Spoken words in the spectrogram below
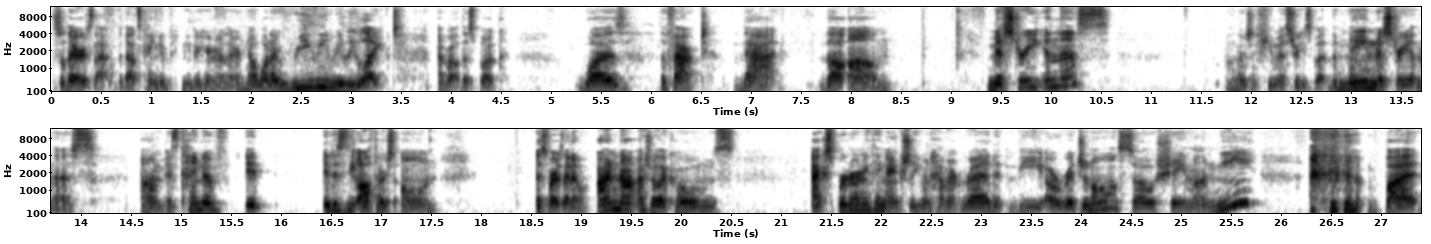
so there's that, but that's kind of neither here nor there. Now, what I really, really liked about this book was the fact that the um mystery in this well, there's a few mysteries, but the main mystery in this um, is kind of it. It is the author's own, as far as I know. I'm not a Sherlock Holmes expert or anything. I actually even haven't read the original, so shame on me. but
